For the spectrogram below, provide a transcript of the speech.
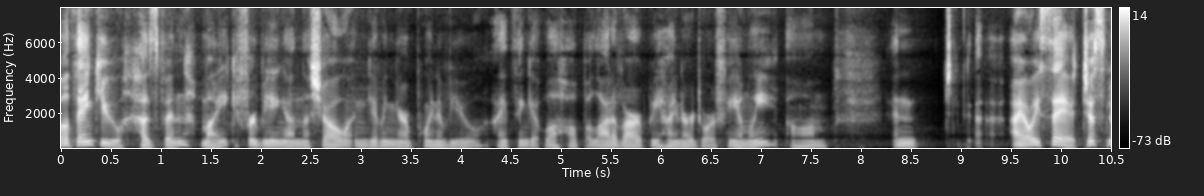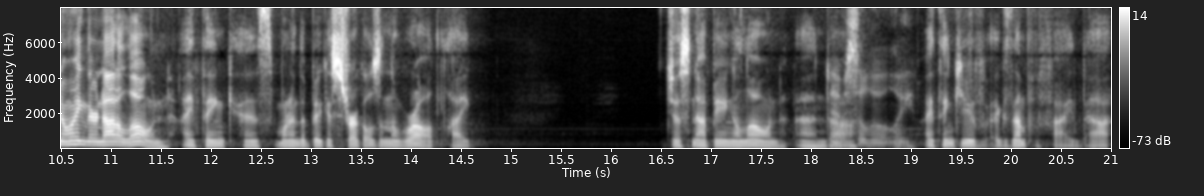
Well, thank you, husband Mike, for being on the show and giving your point of view. I think it will help a lot of our behind our door family. Um, and I always say it: just knowing they're not alone, I think, is one of the biggest struggles in the world. Like just not being alone, and uh, Absolutely. I think you've exemplified that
